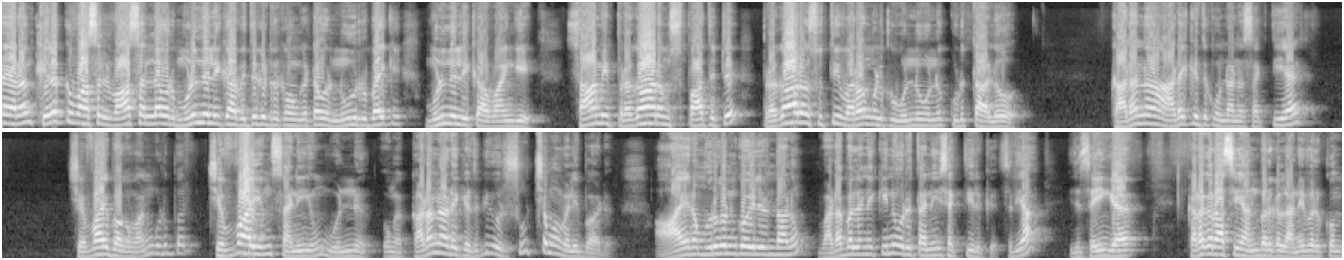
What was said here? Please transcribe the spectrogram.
நேரம் கிழக்கு வாசல் வாசலில் ஒரு முழுநெல்லிக்காய் விற்றுக்கிட்டு இருக்கவங்ககிட்ட ஒரு நூறுரூபாய்க்கு முழுநெல்லிக்காய் வாங்கி சாமி பிரகாரம் பார்த்துட்டு பிரகாரம் சுற்றி வரவங்களுக்கு ஒன்று ஒன்று கொடுத்தாலோ? கடனை அடைக்கிறதுக்கு உண்டான சக்தியை செவ்வாய் பகவான் கொடுப்பார். செவ்வாயும் சனியும் ஒன்று உங்கள் கடன் அடைக்கிறதுக்கு இது ஒரு சூட்சம வழிபாடு. ஆயிரம் முருகன் கோயில் இருந்தாலும் வடபழனிக்குன்னு ஒரு தனி சக்தி இருக்குது சரியா? இது செய்யுங்க. கடகராசி அன்பர்கள் அனைவருக்கும்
